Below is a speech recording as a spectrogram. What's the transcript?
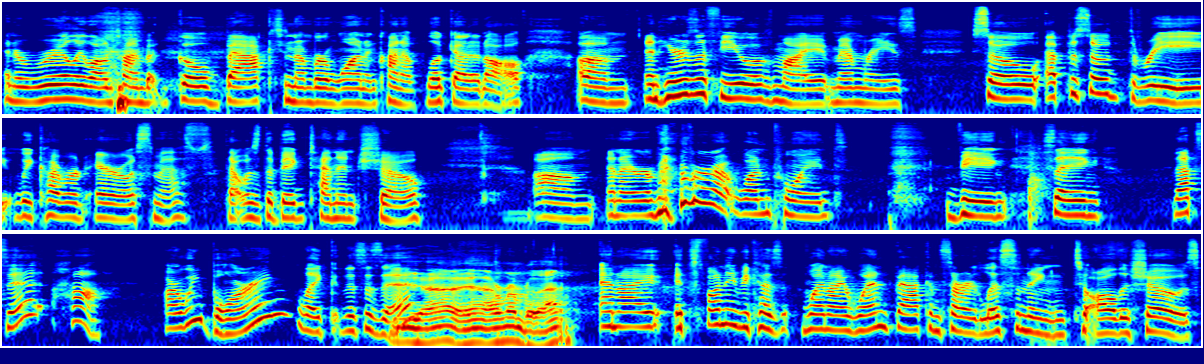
in a really long time, but go back to number one and kind of look at it all. Um, and here's a few of my memories. So episode three, we covered Aerosmith. That was the big 10 inch show. Um, and I remember at one point being saying, that's it? Huh. Are we boring? Like, this is it? Yeah, yeah, I remember that. And I, it's funny because when I went back and started listening to all the shows,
